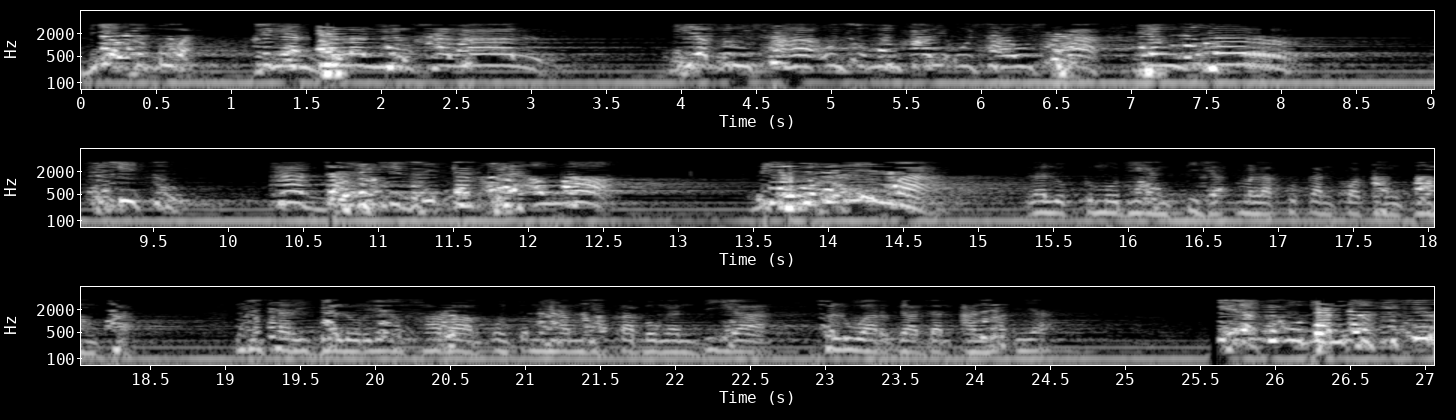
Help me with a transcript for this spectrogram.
dia berbuat dengan jalan yang halal. Dia berusaha untuk mencari usaha-usaha yang benar. Begitu kadar yang diberikan oleh Allah. Dia menerima. Lalu kemudian tidak melakukan potong pangkas mencari jalur yang haram untuk menambah tabungan dia, keluarga dan anaknya. Tidak kemudian berpikir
